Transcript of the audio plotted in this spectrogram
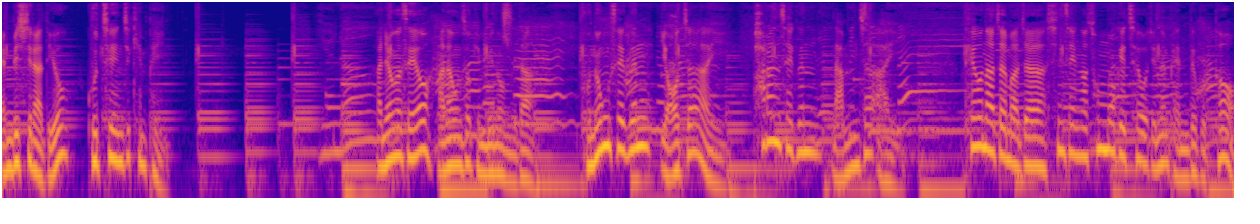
MBC 라디오 Good Change 캠페인 안녕하세요. 아나운서 김민호입니다. 분홍색은 여자아이, 파란색은 남자아이. 태어나자마자 신생아 손목에 채워지는 밴드부터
